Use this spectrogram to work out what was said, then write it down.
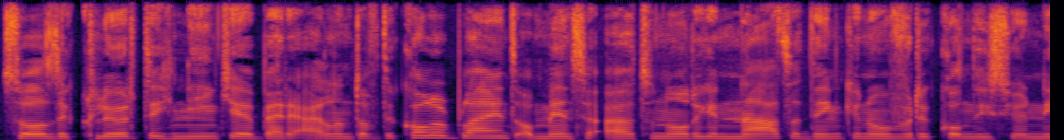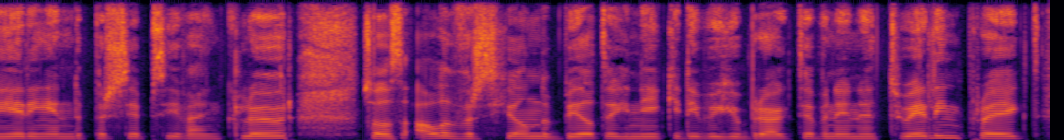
Zoals de kleurtechnieken bij The Island of the Colorblind, om mensen uit te nodigen na te denken over de conditionering en de perceptie van kleur. Zoals alle verschillende beeldtechnieken die we gebruikt hebben in het tweelingproject.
